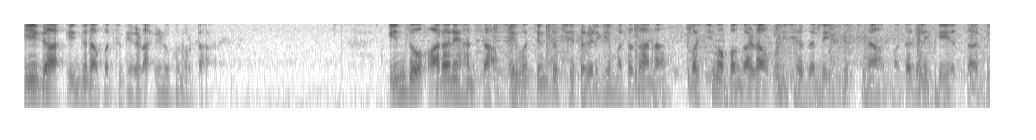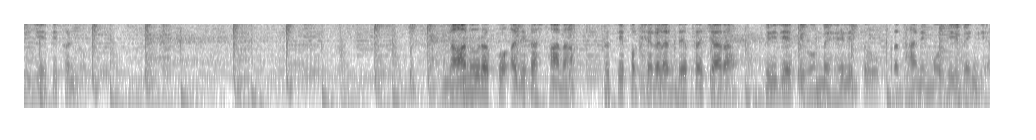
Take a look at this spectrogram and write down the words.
ಈಗ ಇಂದಿನ ಪತ್ರಿಕೆಗಳ ಇಣುಕು ನೋಟ ಇಂದು ಆರನೇ ಹಂತ ಐವತ್ತೆಂಟು ಕ್ಷೇತ್ರಗಳಿಗೆ ಮತದಾನ, ಪಶ್ಚಿಮ ಬಂಗಾಳ ಒಡಿಶಾದಲ್ಲಿ ಹೆಚ್ಚಿನ ಮತಗಳಿಕೆಯತ್ತ ಬಿಜೆಪಿ ಕಣ್ಣು. ನಾನೂರಕ್ಕೂ ಅಧಿಕ ಸ್ಥಾನ, ಪ್ರತಿಪಕ್ಷಗಳದ್ದೇ ಪ್ರಚಾರ, ಬಿಜೆಪಿ ಒಮ್ಮೆ ಹೇಳಿತ್ತು ಪ್ರಧಾನಿ ಮೋದಿ ವ್ಯಂಗ್ಯ.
